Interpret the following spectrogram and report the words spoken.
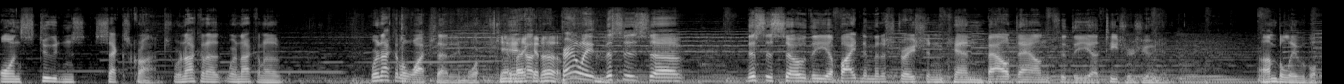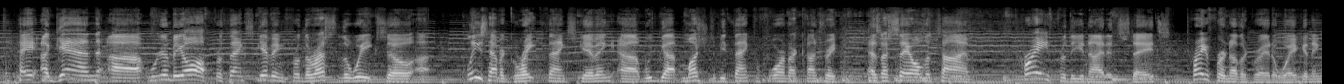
on students' sex crimes. We're not gonna. We're not gonna. We're not gonna watch that anymore. Can't make Uh, it up. Apparently, this is uh, this is so the uh, Biden administration can bow down to the uh, teachers union. Unbelievable. Hey, again, uh, we're going to be off for Thanksgiving for the rest of the week, so uh, please have a great Thanksgiving. Uh, we've got much to be thankful for in our country. As I say all the time, pray for the United States, pray for another great awakening,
